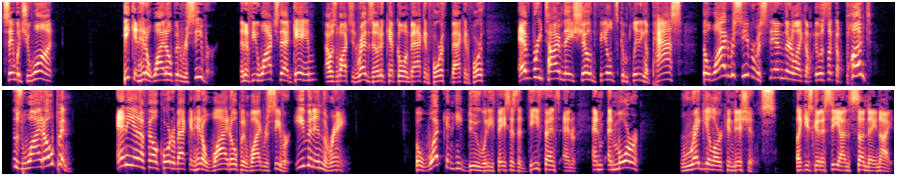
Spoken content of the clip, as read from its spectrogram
say what you want, he can hit a wide open receiver. And if you watch that game, I was watching Red Zone, it kept going back and forth, back and forth. Every time they showed Fields completing a pass, the wide receiver was standing there like a, it was like a punt. It was wide open. Any NFL quarterback can hit a wide open wide receiver, even in the rain. But what can he do when he faces a defense and and, and more regular conditions? Like he's going to see on Sunday night.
